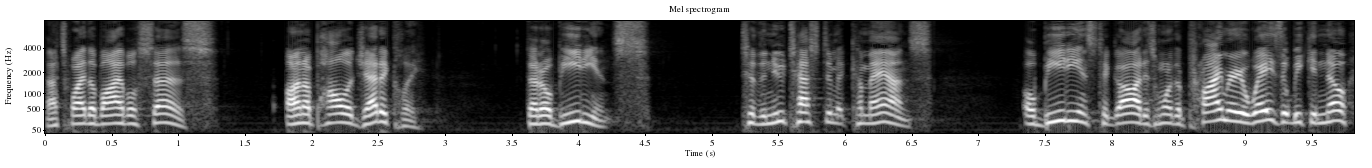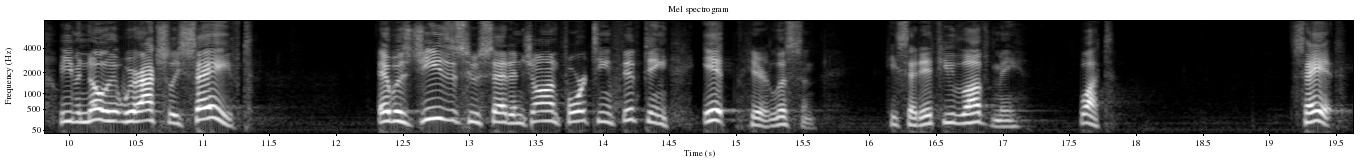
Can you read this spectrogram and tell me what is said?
That's why the Bible says unapologetically that obedience to the New Testament commands, obedience to God is one of the primary ways that we can know, we even know that we're actually saved. It was Jesus who said in John 14, 15, it, here, listen. He said, If you love me, what? Say it.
